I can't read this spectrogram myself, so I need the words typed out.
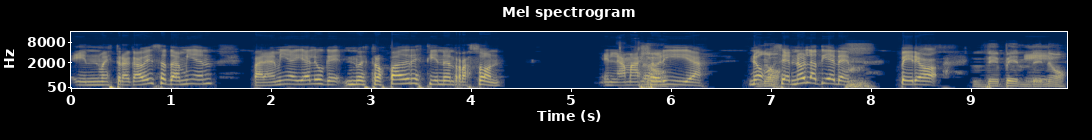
en nuestra cabeza también, para mí hay algo que nuestros padres tienen razón. En la mayoría. No, No. o sea, no la tienen. Pero, Depende, Eh, no.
